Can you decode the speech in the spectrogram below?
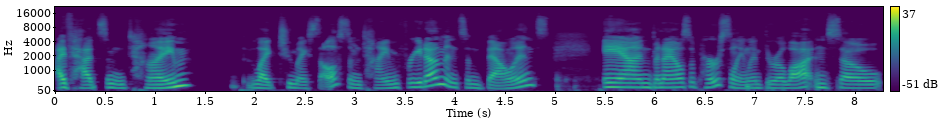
I've had some time like to myself, some time freedom and some balance. And and I also personally went through a lot. And so,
